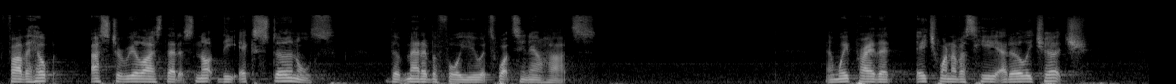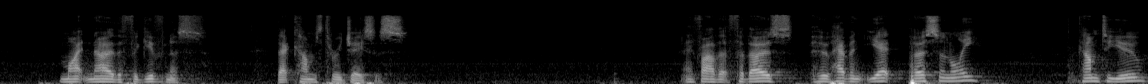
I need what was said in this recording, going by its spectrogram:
Father, help us to realize that it's not the externals that matter before you, it's what's in our hearts. And we pray that each one of us here at Early Church might know the forgiveness that comes through Jesus. And Father, for those who haven't yet personally come to you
